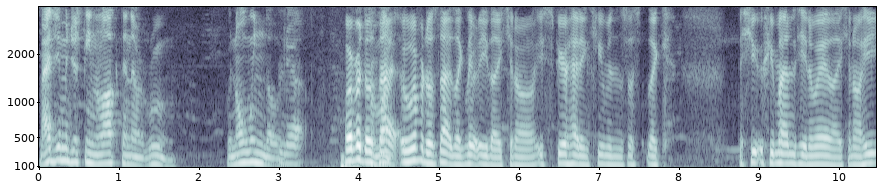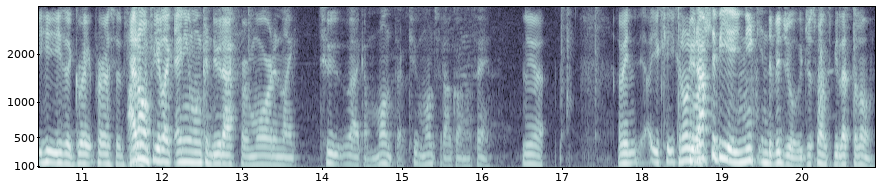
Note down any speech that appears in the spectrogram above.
Imagine me just being locked in a room with no windows. Yeah. Whoever does that, months. whoever does that is like literally like you know he's spearheading humans just like the hu- humanity in a way. Like you know he, he he's a great person. for- I don't feel like anyone can do that for more than like two, like a month or two months without going insane. Yeah. I mean, you can, you can only You'd watch. have to be a unique individual who just wants to be left alone.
